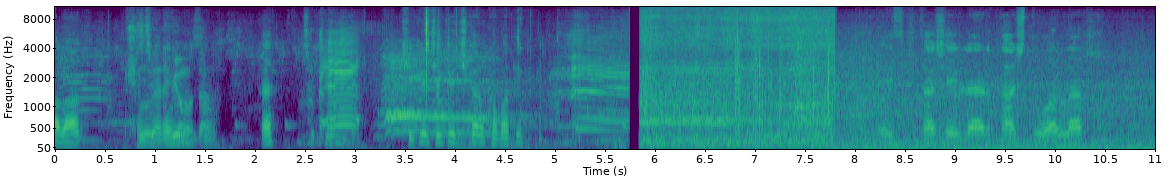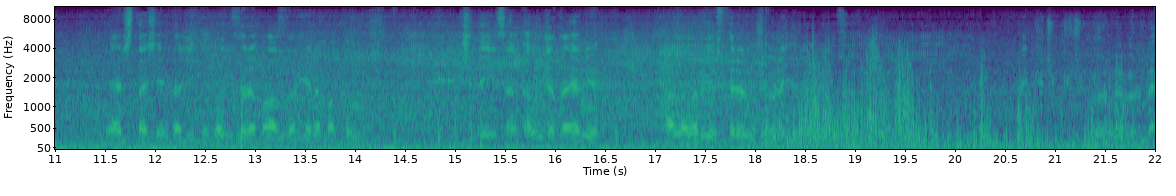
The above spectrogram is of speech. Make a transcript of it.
Al abi. Şunu vereyim Çekiyor ben mu sana. daha? He? Çekiyor mu da? Çekiyor çekiyor çıkarım kapatayım. Eski taş evler, taş duvarlar. Gerçi taş evler yıkılmak üzere bazıları gene bakılmış. İçinde insan kalınca dayanıyor. Tarlaları gösterelim şöyle görebiliyorsunuz. Ve küçük küçük bölme bölme.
